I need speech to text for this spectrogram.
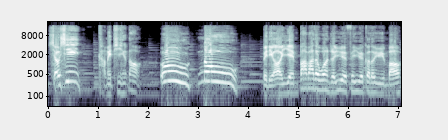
小心！卡梅提醒道。哦，no！贝里奥眼巴巴地望着越飞越高的羽毛，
